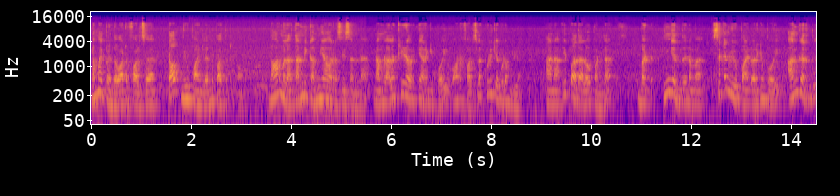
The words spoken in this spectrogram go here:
நம்ம இப்போ இந்த வாட்டர் ஃபால்ஸை டாப் வியூ பாயிண்ட்லேருந்து பார்த்துட்ருக்கோம் நார்மலாக தண்ணி கம்மியாக வர்ற சீசனில் நம்மளால் கீழே வரைக்கும் இறங்கி போய் வாட்டர் ஃபால்ஸில் குளிக்க கூட முடியும். ஆனால் இப்போ அதை அலோவ் பண்ணல. பட் இங்கேருந்து நம்ம செகண்ட் வியூ பாயிண்ட் வரைக்கும் போய் அங்கேருந்து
